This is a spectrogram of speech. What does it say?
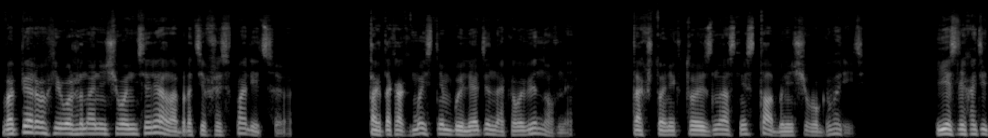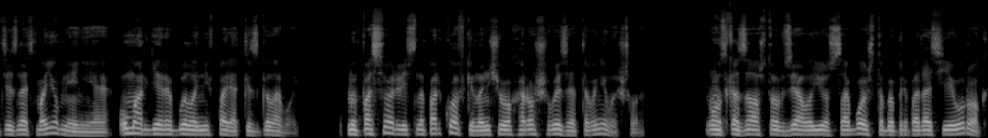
Во-первых, его жена ничего не теряла, обратившись в полицию, тогда как мы с ним были одинаково виновны, так что никто из нас не стал бы ничего говорить. Если хотите знать мое мнение, у Маргера было не в порядке с головой. Мы поссорились на парковке, но ничего хорошего из этого не вышло. Он сказал, что взял ее с собой, чтобы преподать ей урок,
